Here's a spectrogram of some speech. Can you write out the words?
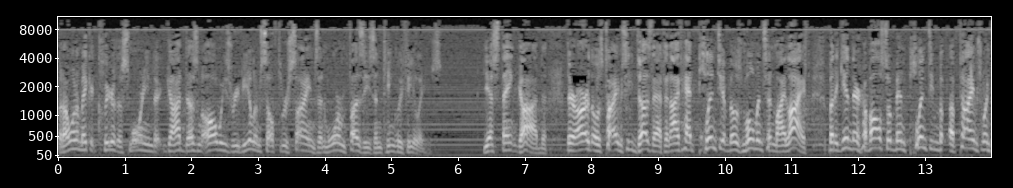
But I want to make it clear this morning that God doesn't always reveal himself through signs and warm fuzzies and tingly feelings. Yes, thank God. There are those times He does that, and I've had plenty of those moments in my life. But again, there have also been plenty of times when,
